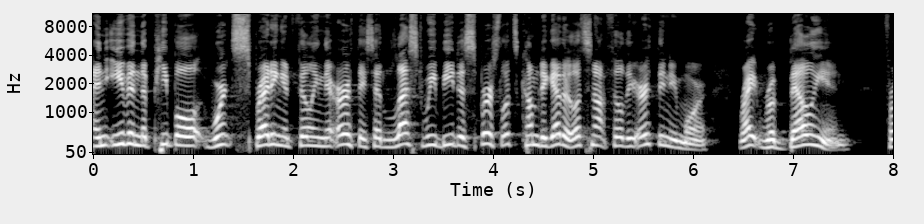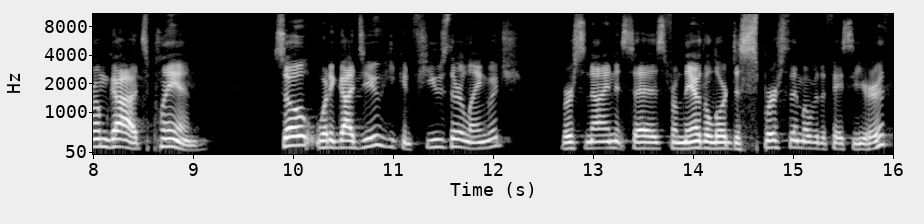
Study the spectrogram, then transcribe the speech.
And even the people weren't spreading and filling the earth. They said, lest we be dispersed, let's come together. Let's not fill the earth anymore, right? Rebellion from God's plan. So, what did God do? He confused their language. Verse 9, it says, From there the Lord dispersed them over the face of the earth.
